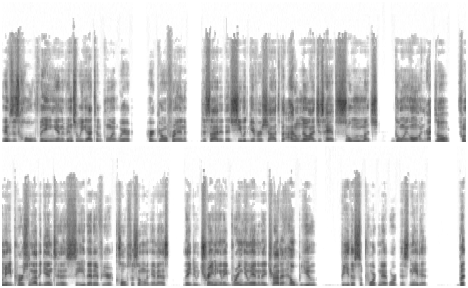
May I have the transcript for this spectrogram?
And it was this whole thing. And eventually got to the point where her girlfriend decided that she would give her shots. But I don't know. I just had so much going on. Right. Mm-hmm. So for me personally, I began to see that if you're close to someone MS, they do training and they bring you in and they try to help you be the support network that's needed. But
